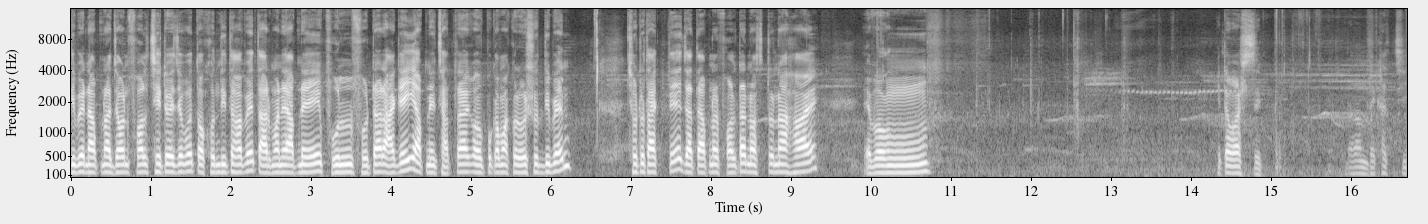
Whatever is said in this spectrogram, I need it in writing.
দিবেন আপনার যখন ফল ছেট হয়ে যাবে, তখন দিতে হবে। তার মানে আপনি ফুল ফোটার আগেই আপনি ছত্রাক ও পোকামাকড় ওষুধ দিবেন। ছোট থাকতে যাতে আপনার ফলটা নষ্ট না হয় এবং এটাও আসছে। দাঁড়ান, দেখাচ্ছি।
